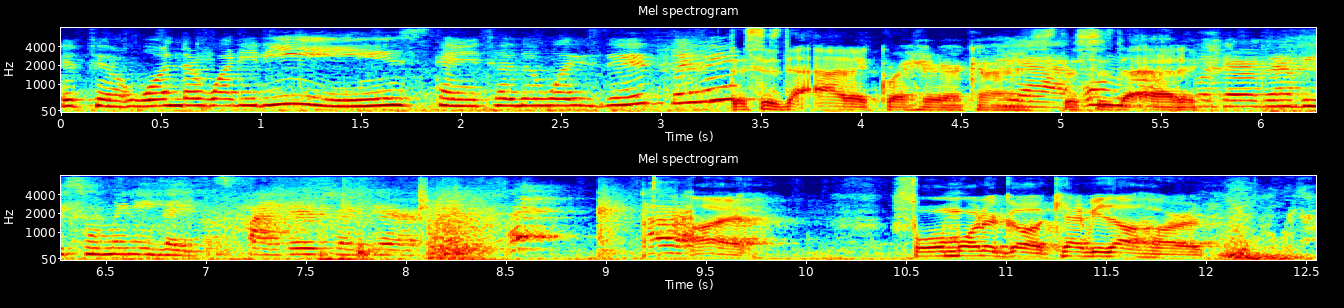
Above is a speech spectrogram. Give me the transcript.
If you wonder what it is, can you tell them what is this, baby? This is the attic right here, guys. yeah. This oh is the no, attic. But there are gonna be so many like spiders right there. All right. All right, four more to go. It can't be that hard. Oh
